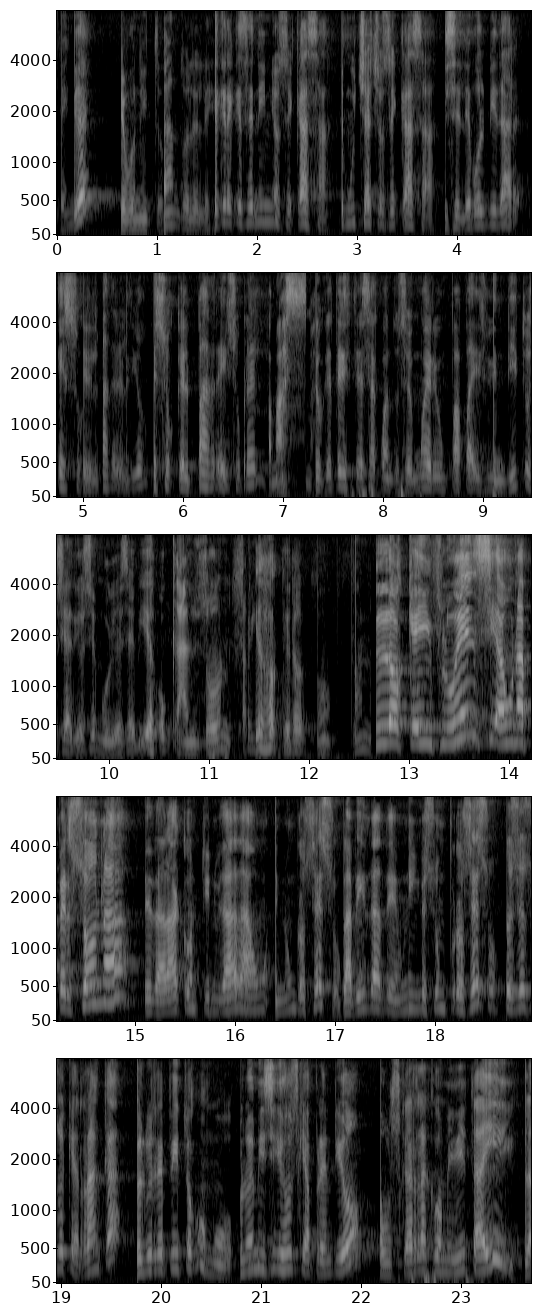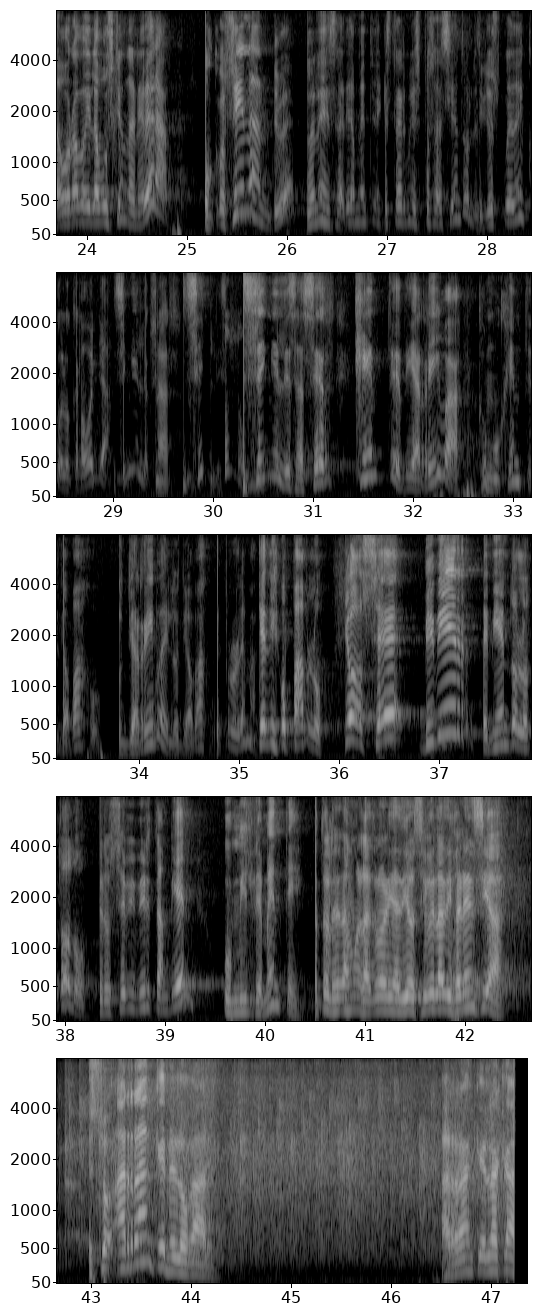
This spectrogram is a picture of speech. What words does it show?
Qué bonito. Dándole. ¿Usted cree que ese niño se casa? Ese muchacho se casa y se le va a olvidar eso que el padre le dio? Eso que el padre hizo por él. Jamás. Pero qué tristeza cuando se muere un papá dice, bendito sea Dios, se murió ese viejo cansón. Viejo que no, no. Lo que influencia a una persona le dará continuidad a un- en un proceso. La vida de un niño es un proceso. Un proceso que arranca, vuelvo y repito, como uno de mis hijos que aprendió a buscar la comidita ahí. Ahora va y la busca en la nevera. O cocinan. No necesariamente tiene que estar mi esposa haciéndoles. Ellos pueden colocar olla. Enséñenles a cocinar. Enséñenles a ser gente de arriba como gente de abajo. Los de arriba y los de abajo. ¿Qué problema? ¿Qué dijo Pablo? Yo sé vivir teniéndolo todo, pero sé vivir también humildemente. Nosotros le damos la gloria a Dios. ¿Sí ve la diferencia? Eso arranca en el hogar. Arranca en la casa.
